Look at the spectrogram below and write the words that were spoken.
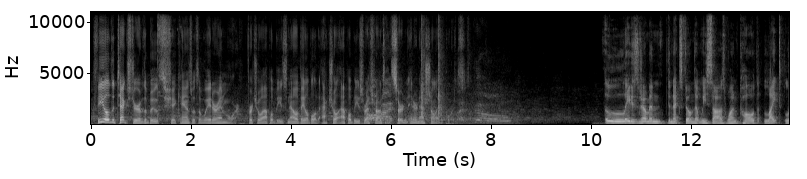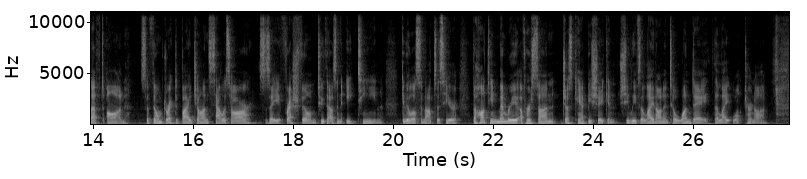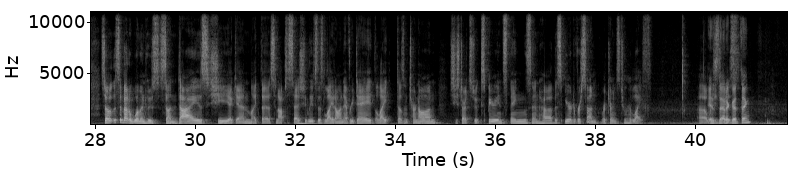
Feel the texture of the booths, shake hands with the waiter, and more. Virtual Applebee's now available at actual Applebee's restaurants and certain international airports. Ladies and gentlemen, the next film that we saw is one called Light Left On. It's a film directed by John Salazar. This is a fresh film, 2018. Give you a little synopsis here. The haunting memory of her son just can't be shaken. She leaves the light on until one day the light won't turn on. So this is about a woman whose son dies. She, again, like the synopsis says, she leaves this light on every day. The light doesn't turn on. She starts to experience things, and uh, the spirit of her son returns to her life. Uh, Is that a good thing?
